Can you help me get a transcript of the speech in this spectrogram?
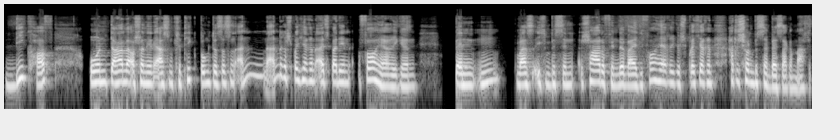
Diekhoff. Und da haben wir auch schon den ersten Kritikpunkt. Das ist eine andere Sprecherin als bei den vorherigen Bänden was ich ein bisschen schade finde, weil die vorherige Sprecherin hat es schon ein bisschen besser gemacht.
